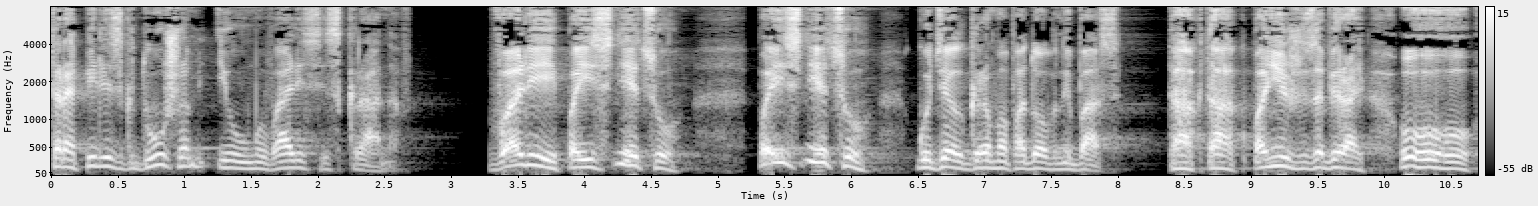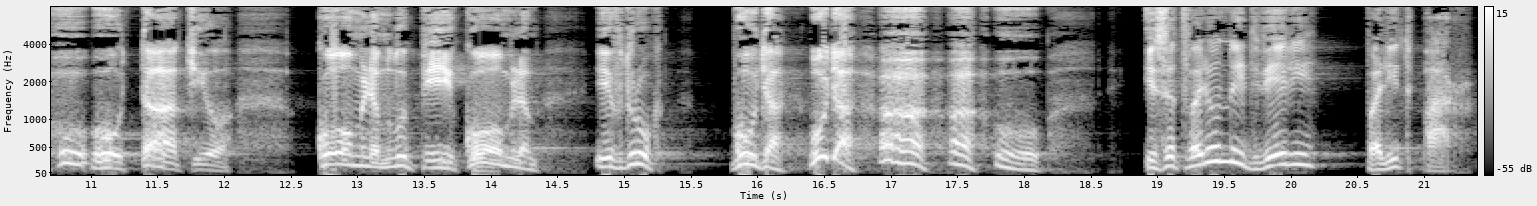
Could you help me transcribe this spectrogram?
торопились к душам и умывались из кранов. «Вали поясницу! Поясницу!» — гудел громоподобный бас. Так, так, пониже забирай. О, о, о, так ее. Комлем лупи, комлем. И вдруг Будя, Будя, а, а, о. Из отворенной двери палит пар.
